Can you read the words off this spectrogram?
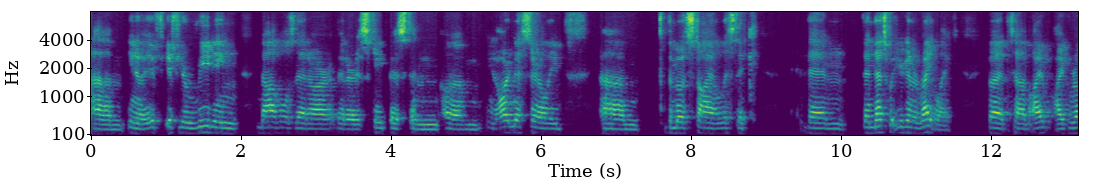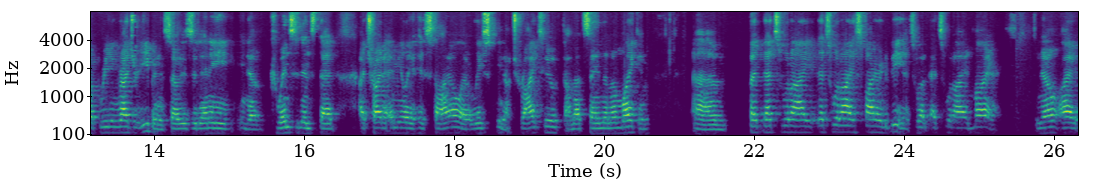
Um, you know, if, if you're reading novels that are that are escapist and um, you know aren't necessarily um, the most stylistic, then then that's what you're going to write like. But um, I, I grew up reading Roger Ebert, so is it any you know coincidence that I try to emulate his style, or at least you know try to? I'm not saying that I'm like him, um, but that's what I that's what I aspire to be. That's what that's what I admire. You know, I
